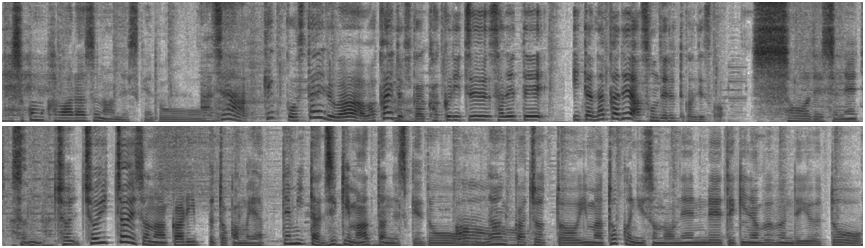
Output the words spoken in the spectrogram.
ー。そこも変わらずなんですけど、あじゃあ結構スタイルは若い時から確立されていた中で遊んでるって感じですか、そうですね。つちょちょいちょいその赤リップとかもやってみた時期もあったんですけど、あー。なんかちょっと今特にその年齢的な部分で言うと、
